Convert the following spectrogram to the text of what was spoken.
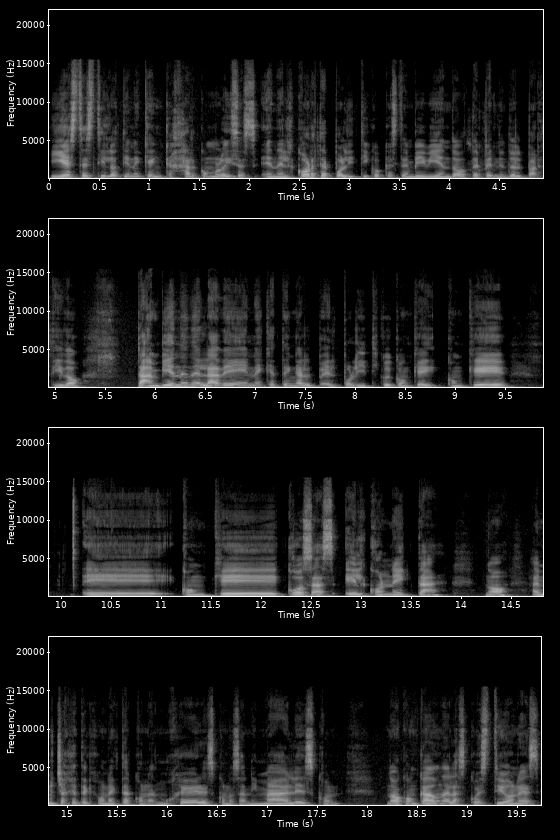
Y este estilo tiene que encajar, como lo dices, en el corte político que estén viviendo, dependiendo del partido, también en el ADN que tenga el, político y con qué, con qué, eh, con qué cosas él conecta, ¿no? Hay mucha gente que conecta con las mujeres, con los animales, con, ¿no? Con cada una de las cuestiones.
